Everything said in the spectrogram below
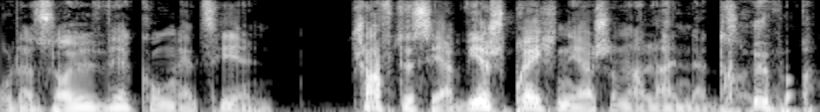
oder soll Wirkung erzielen. Schafft es ja. Wir sprechen ja schon allein darüber.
